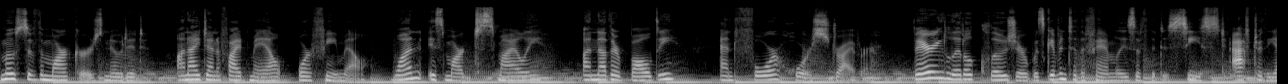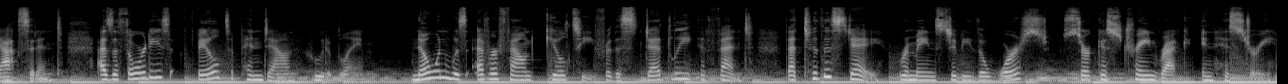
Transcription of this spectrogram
Most of the markers noted unidentified male or female. One is marked Smiley, another Baldy, and four horse driver. Very little closure was given to the families of the deceased after the accident, as authorities failed to pin down who to blame. No one was ever found guilty for this deadly event that to this day remains to be the worst circus train wreck in history.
